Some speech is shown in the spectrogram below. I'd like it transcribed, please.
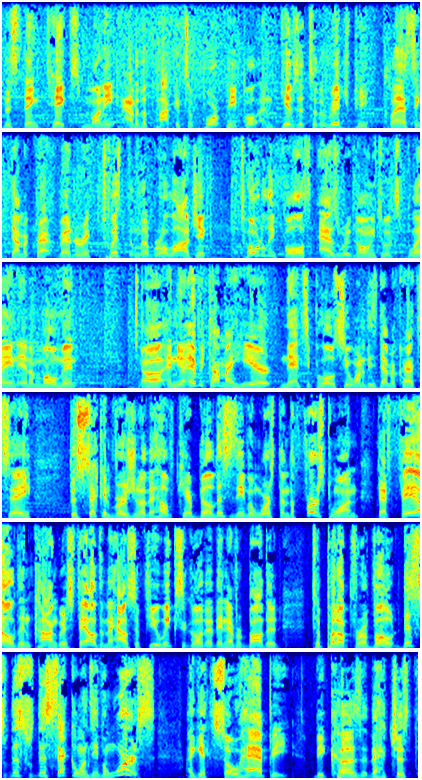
this thing takes money out of the pockets of poor people and gives it to the rich people. Classic Democrat rhetoric, twisted liberal logic, totally false, as we're going to explain in a moment. Uh, and you know, every time I hear Nancy Pelosi one of these Democrats say, the second version of the health care bill. This is even worse than the first one that failed in Congress, failed in the House a few weeks ago that they never bothered to put up for a vote. This this this second one's even worse. I get so happy because that just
